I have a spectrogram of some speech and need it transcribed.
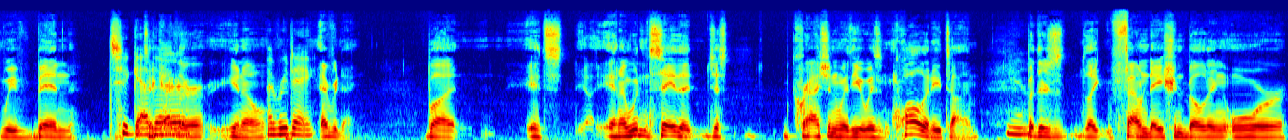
we've been Together, together you know every day. every day but it's and i wouldn't say that just crashing with you isn't quality time Yeah. but there's like foundation building or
